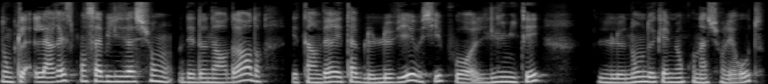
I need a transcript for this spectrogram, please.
Donc, la responsabilisation des donneurs d'ordre est un véritable levier aussi pour limiter le nombre de camions qu'on a sur les routes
